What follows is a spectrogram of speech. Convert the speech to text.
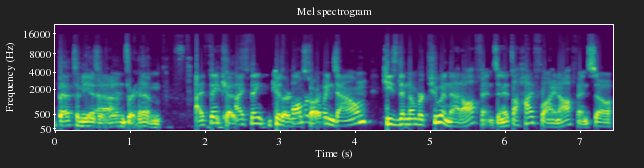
that to me is a win for him. I think Because I think because they're no Palmer going down, he's the number two in that offense, and it's a high flying offense. So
